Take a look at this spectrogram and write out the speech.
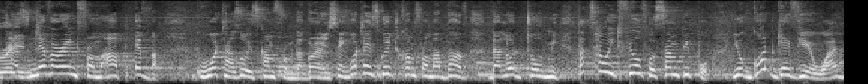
God. It has never rained from up ever. Water has always come from the ground. You're saying, water is going to come from above. The Lord told me. That's how it feels for some people. Your God gave you a word.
